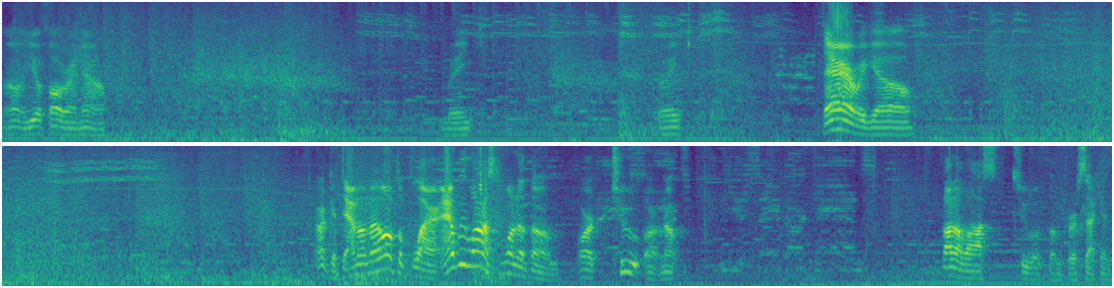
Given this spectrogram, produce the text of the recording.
Oh, UFO right now. Blink. Blink. There we go. Oh, god damn it, my multiplier! And we lost one of them! Or two, or no. Thought I lost two of them for a second.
